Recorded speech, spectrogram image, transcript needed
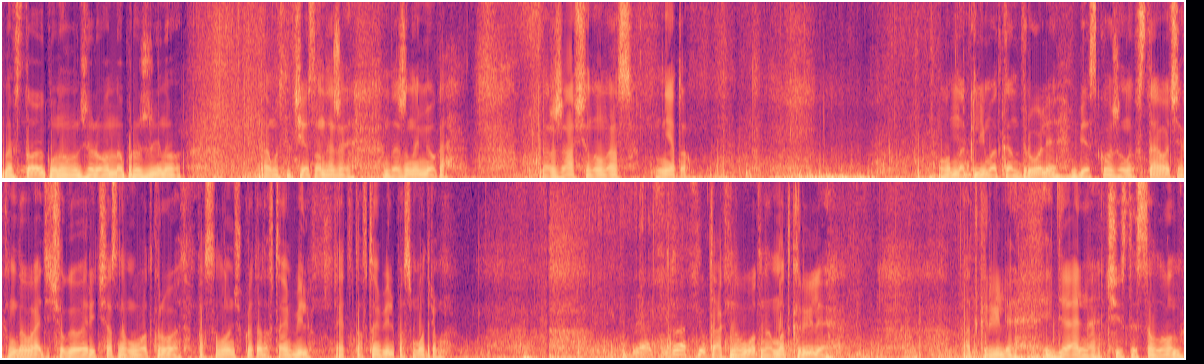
на стойку на лонжерон на пружину. Там если честно даже даже намека на ржавчину у нас нету он на климат-контроле, без кожаных вставочек. Ну давайте, что говорить, сейчас нам его откроют по салончику этот автомобиль. Этот автомобиль посмотрим. Так, ну вот нам открыли. Открыли идеально чистый салон.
